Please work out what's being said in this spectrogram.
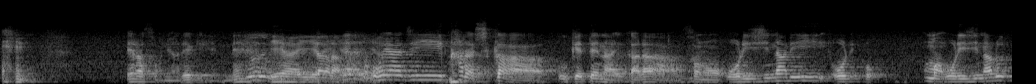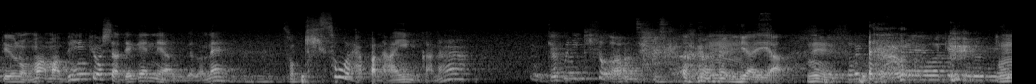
偉そうにはできへんね。いやいやだから親父からしか受けてないからそのオリジナリオリおまあオリジナルっていうのをまあまあ勉強したらできんねやるけどね。その基礎はやっぱないんかな。逆に基礎があるんじゃないですか。いやいや。ねそれこそ俺を分けてる店がいっ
